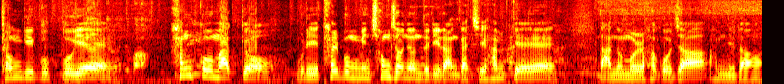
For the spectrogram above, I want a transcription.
경기 북부의 한꿈학교 우리 탈북민 청소년들이랑 같이 함께 나눔을 하고자 합니다.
